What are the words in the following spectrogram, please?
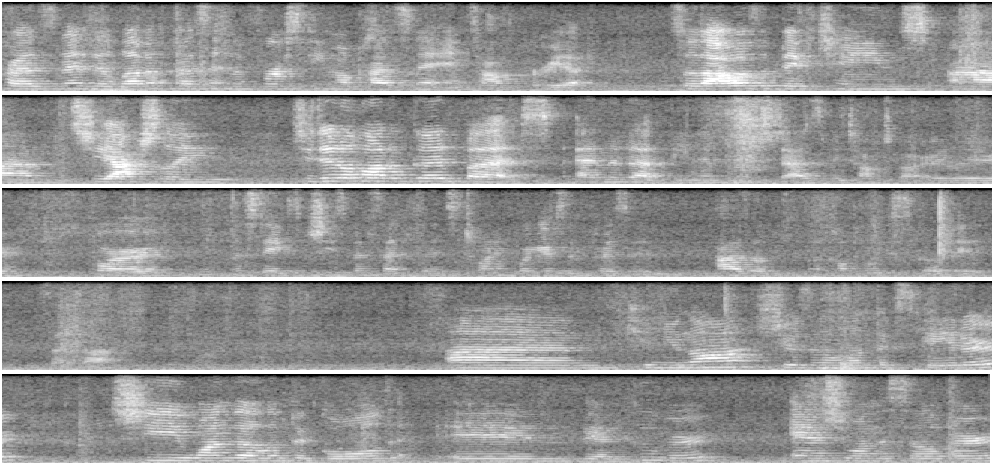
president, the 11th president and the first female president in South Korea. So that was a big change. Um, she actually, she did a lot of good, but ended up being impeached, as we talked about earlier, for mistakes, and she's been sentenced 24 years in prison as of a couple weeks ago, they said that. Um, Kim Yoon-ah, she was an Olympic skater. She won the Olympic gold in Vancouver, and she won the silver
